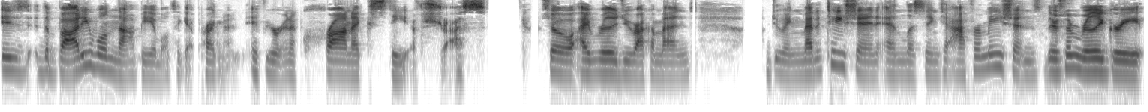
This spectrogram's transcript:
is the body will not be able to get pregnant if you're in a chronic state of stress. So I really do recommend doing meditation and listening to affirmations. There's some really great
